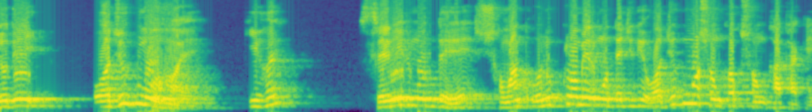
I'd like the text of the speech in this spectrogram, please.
যদি অযুগ্ম হয়, কি হয়? শ্রেণির মধ্যে সমান অনুক্রমের মধ্যে যদি অযুগ্ম সংখ্যক সংখ্যা থাকে,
